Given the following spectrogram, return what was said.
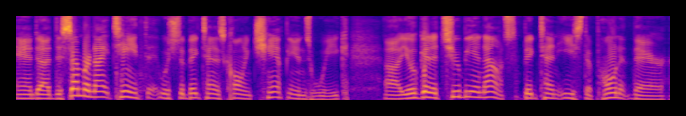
And uh, December 19th, which the Big Ten is calling Champions Week, uh, you'll get a to be announced Big Ten East opponent there,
